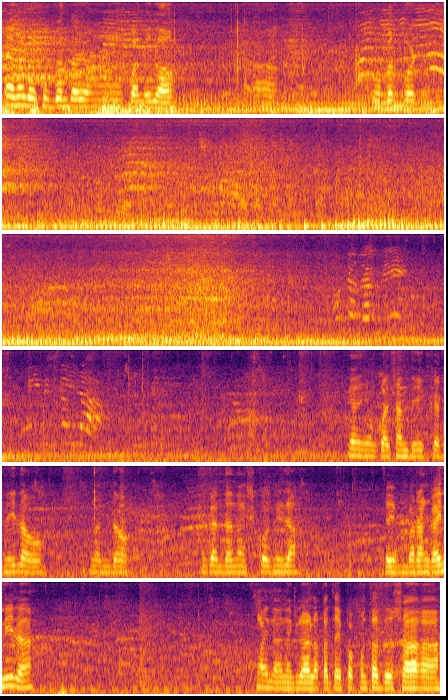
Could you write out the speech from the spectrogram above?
Ayan guys, yung ganda yung kanila. Uh. Ayan. Yan yung Daycare nila oh. Ganda oh. Ang ganda ng school nila. Ito yung barangay nila. Ngayon na naglalakad tayo papunta doon sa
